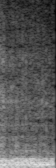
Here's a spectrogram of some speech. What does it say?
you.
